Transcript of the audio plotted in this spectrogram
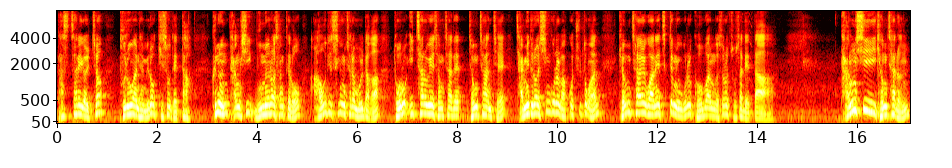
다섯 차례에 걸쳐 불응한 혐의로 기소됐다. 그는 당시 무면허 상태로 아우디 승용차를 몰다가 도로 2차로에 정차된, 정차한 채 잠이 들어 신고를 받고 출동한 경찰관의 측정 요구를 거부한 것으로 조사됐다. 당시 경찰은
